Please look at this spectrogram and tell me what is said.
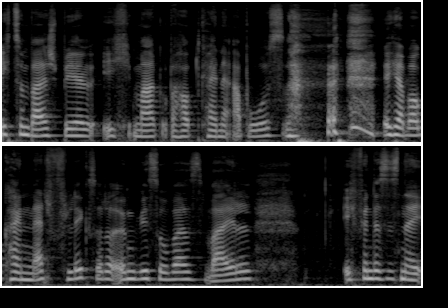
Ich zum Beispiel, ich mag überhaupt keine Abos. ich habe auch kein Netflix oder irgendwie sowas, weil ich finde, es ist eine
